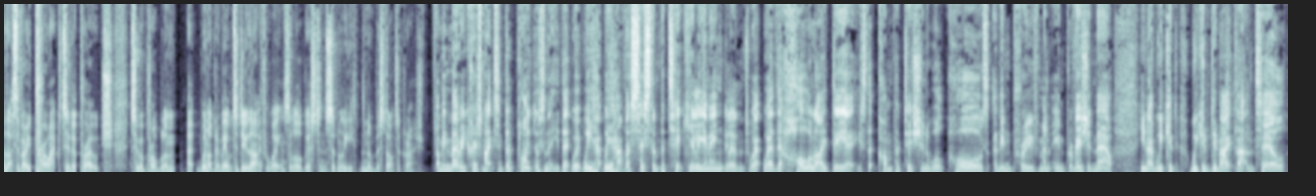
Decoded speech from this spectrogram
that's a very proactive approach to a problem. Uh, we're not going to be able to do that if we wait until August and suddenly the numbers start to crash. I mean, Mary, Chris makes a good point, doesn't he? That we we, ha- we have a system, particularly in England, where, where the whole idea is that competition will cause an improvement in provision. Now, you know, we could we could debate that until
